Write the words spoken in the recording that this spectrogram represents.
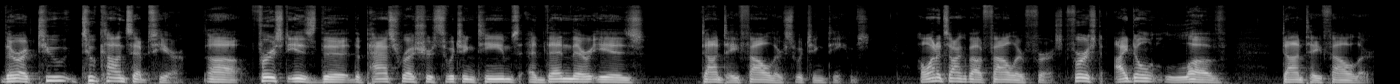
There are two two concepts here. Uh, first is the the pass rusher switching teams, and then there is Dante Fowler switching teams. I want to talk about Fowler first. First, I don't love Dante Fowler.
